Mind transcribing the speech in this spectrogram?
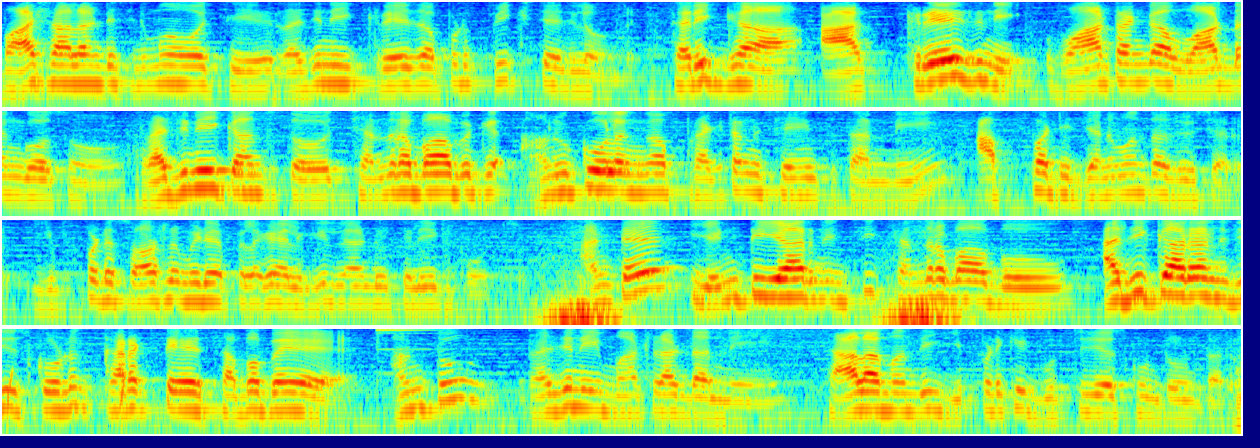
భాష లాంటి సినిమా వచ్చి రజనీ క్రేజ్ అప్పుడు పీక్ స్టేజ్లో ఉంది. సరిగ్గా ఆ క్రేజ్ని వాటంగా వాడడం కోసం రజనీకాంత్తో చంద్రబాబుకి అనుకూలంగా ప్రకటన చేయించడాన్ని అప్పటి జనమంతా చూశారు. ఇప్పటి సోషల్ మీడియా పిల్లకాయలకి ఇలాంటివి తెలియకపోవచ్చు. అంటే ఎన్టీఆర్ నుంచి చంద్రబాబు అధికారాన్ని తీసుకోవడం కరెక్టే సబబే. అంటూ రజనీ మాట్లాడడాన్ని చాలామంది ఇప్పటికీ గుర్తు చేసుకుంటూ ఉంటారు.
